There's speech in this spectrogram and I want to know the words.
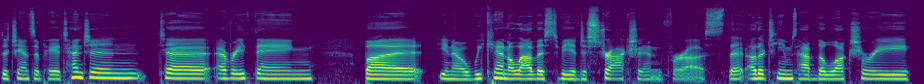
the chance to pay attention to everything. But, you know, we can't allow this to be a distraction for us, that other teams have the luxury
